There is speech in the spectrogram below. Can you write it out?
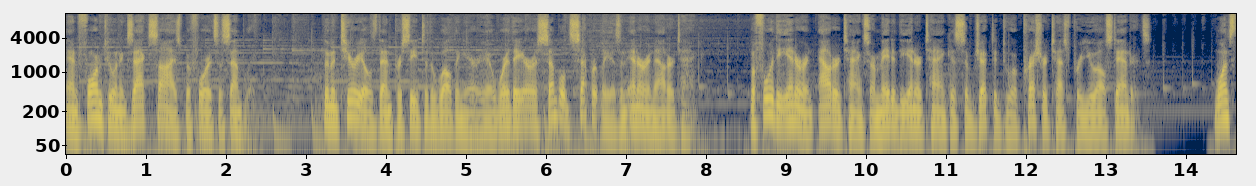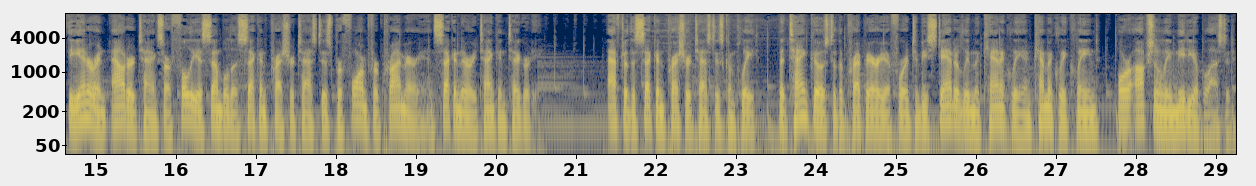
and formed to an exact size before its assembly. The materials then proceed to the welding area where they are assembled separately as an inner and outer tank. Before the inner and outer tanks are mated the inner tank is subjected to a pressure test per UL standards. Once the inner and outer tanks are fully assembled a second pressure test is performed for primary and secondary tank integrity. After the second pressure test is complete, the tank goes to the prep area for it to be standardly mechanically and chemically cleaned, or optionally media blasted,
